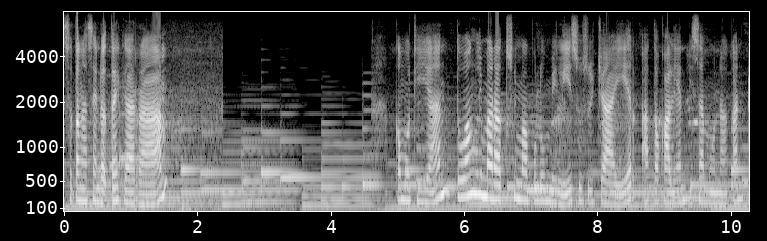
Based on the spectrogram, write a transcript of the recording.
Setengah sendok teh garam. Kemudian tuang 550 ml susu cair atau kalian bisa menggunakan 2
